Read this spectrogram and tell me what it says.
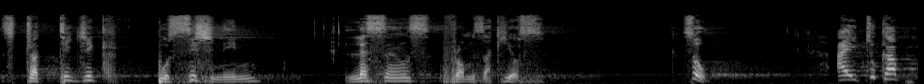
Strategic positioning lessons from Zacchaeus. So, I took up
